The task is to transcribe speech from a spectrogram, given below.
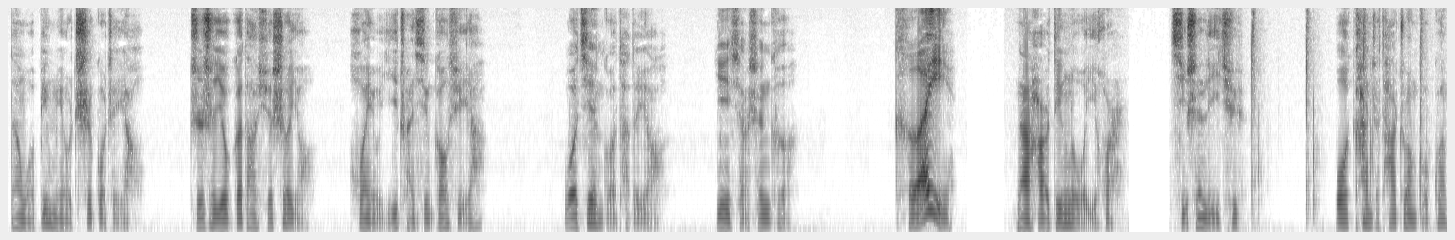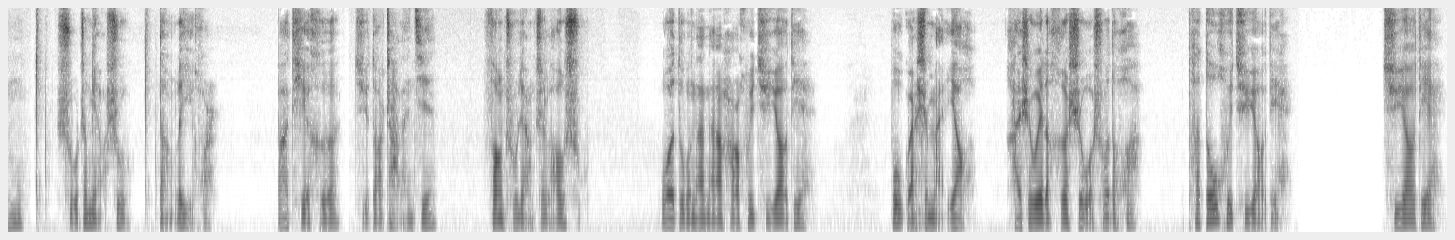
但我并没有吃过这药，只是有个大学舍友患有遗传性高血压，我见过他的药，印象深刻。可以。男孩盯了我一会儿，起身离去。我看着他转过灌木，数着秒数，等了一会儿，把铁盒举到栅栏间，放出两只老鼠。我赌那男孩会去药店，不管是买药。还是为了核实我说的话，他都会去药店。去药店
